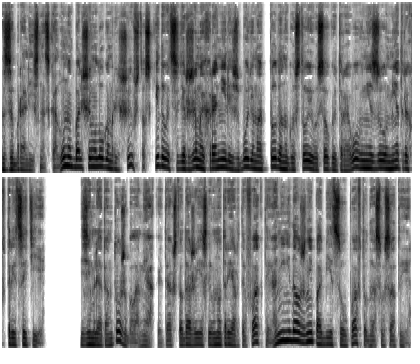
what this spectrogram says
Забрались на скалу над большим лугом, решив, что скидывать содержимое хранилищ будем оттуда на густую и высокую траву внизу метрах в тридцати. Земля там тоже была мягкой, так что даже если внутри артефакты, они не должны побиться, упав туда с высоты.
